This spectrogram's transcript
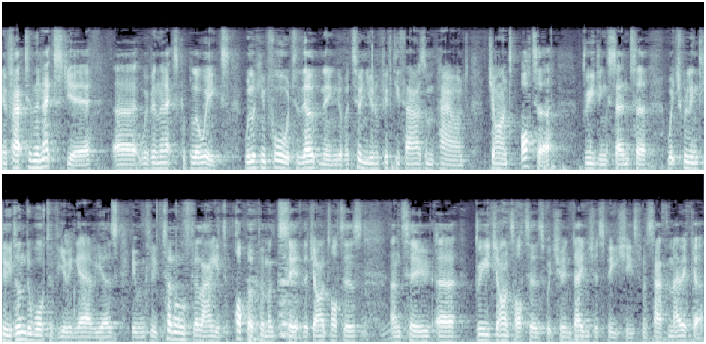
In fact, in the next year, uh, within the next couple of weeks, we're looking forward to the opening of a £250,000 giant otter breeding centre, which will include underwater viewing areas. It will include tunnels to allow you to pop up amongst the, the giant otters and to uh, breed giant otters, which are endangered species from South America.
